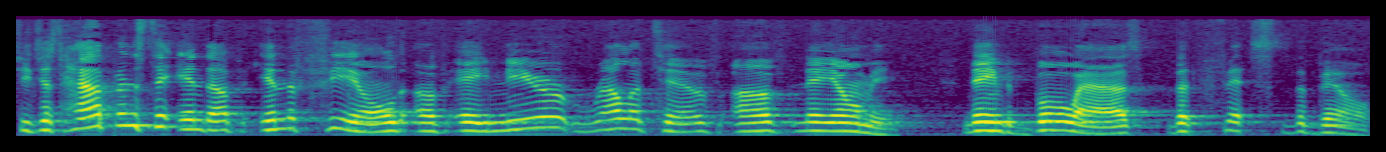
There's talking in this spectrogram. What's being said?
she just happens to end up in the field of a near relative of Naomi named Boaz that fits the bill.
